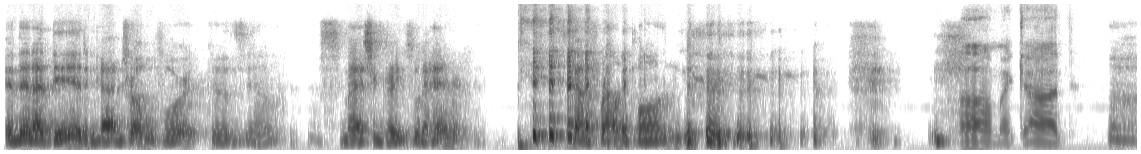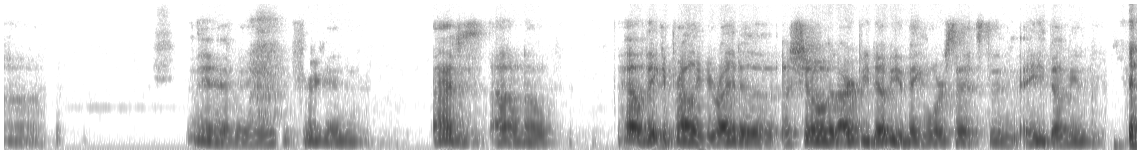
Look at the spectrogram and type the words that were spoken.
and then I did and got in trouble for it because you know, smashing grapes with a hammer it's kind of frowned upon. oh my god. Uh, yeah, man, freaking. I just, I don't know. Hell, they could probably write a, a show at RPW make more sense than AEW and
